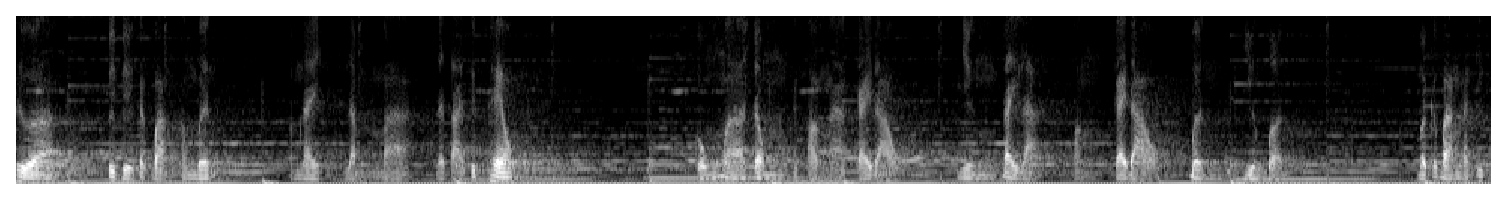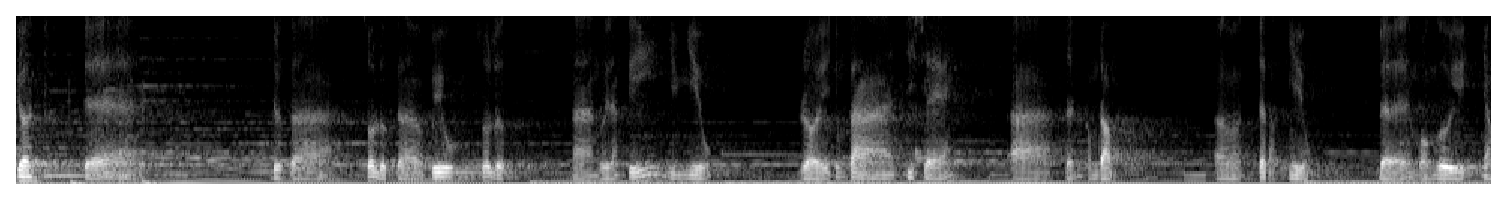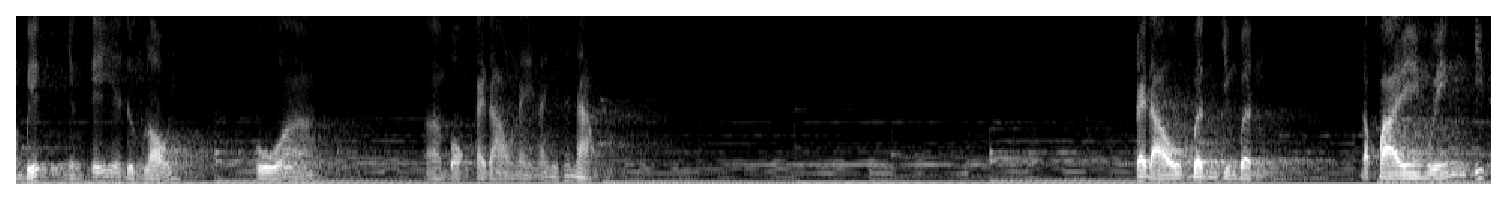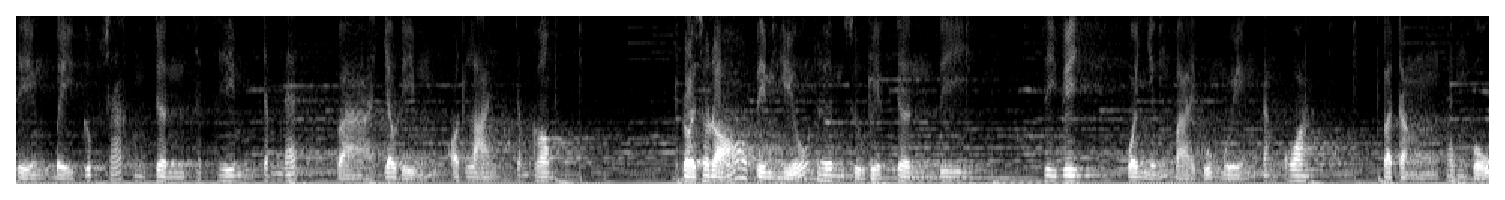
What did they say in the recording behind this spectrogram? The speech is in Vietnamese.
Thưa quý vị các bạn thân mến Hôm nay làm mà đề tài tiếp theo Cũng à, trong cái phần à, cải đạo Nhưng đây là phần cải đạo bên giường bệnh. Mời các bạn đăng ký kênh để được à, số lượt view, số lượt người đăng ký nhiều nhiều. Rồi chúng ta chia sẻ đến cộng đồng cho thật nhiều để mọi người nhận biết những cái đường lối của à, à, bọn cải đạo này nó như thế nào. Cải đạo bên giường bệnh đọc bài Nguyễn Chí Thiện bị cướp sát trên sách hiếm.net và giao điểm online.com rồi sau đó tìm hiểu thêm sự việc trên DCV qua những bài của Nguyễn Đăng Khoa và Trần Phong Vũ.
